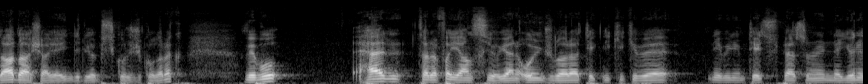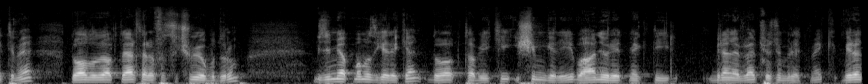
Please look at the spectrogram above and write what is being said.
daha da aşağıya indiriyor psikolojik olarak. Ve bu her tarafa yansıyor. Yani oyunculara, teknik ekibe, ne bileyim tesis personeline, yönetime doğal olarak da her tarafı sıçrıyor bu durum. Bizim yapmamız gereken doğal, tabii ki işim gereği bahane üretmek değil, bir an evvel çözüm üretmek. Bir an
